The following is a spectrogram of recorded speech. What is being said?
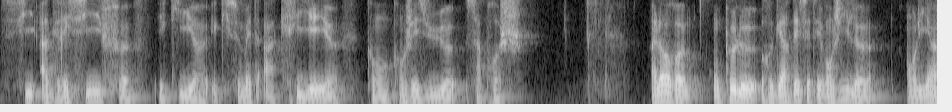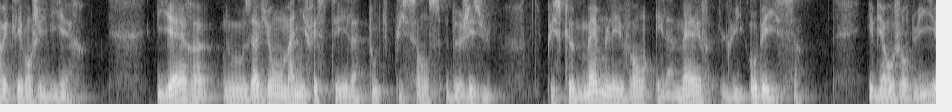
si agressifs et qui, et qui se mettent à crier quand, Jésus euh, s'approche. Alors, euh, on peut le regarder cet évangile euh, en lien avec l'évangile d'hier. Hier, nous avions manifesté la toute-puissance de Jésus, puisque même les vents et la mer lui obéissent. Eh bien aujourd'hui,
